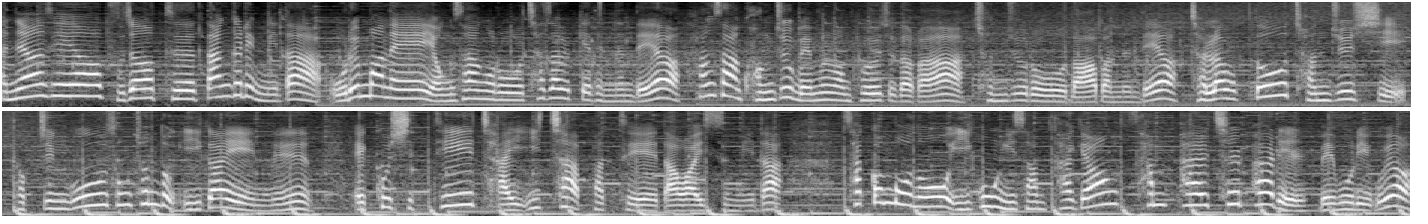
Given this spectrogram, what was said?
안녕하세요. 부자너트 땅글입니다. 오랜만에 영상으로 찾아뵙게 됐는데요. 항상 광주 매물만 보여주다가 전주로 나와봤는데요. 전라북도 전주시 덕진구 송천동 2가에 있는 에코시티 자이 2차 아파트에 나와 있습니다. 사건 번호 2023 타경 38781 매물이고요.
